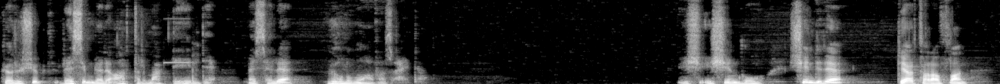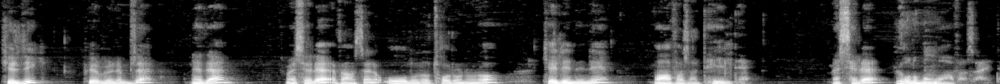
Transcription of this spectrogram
görüşüp resimleri artırmak değildi. Mesele yolu muhafazaydı. İş, işin ruhu. Şimdi de diğer taraftan girdik birbirimize. Neden? Mesele Efendimiz'in oğlunu, torununu, gelinini muhafaza değildi. Mesele yolumu muhafazaydı.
